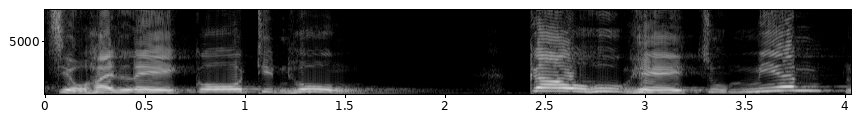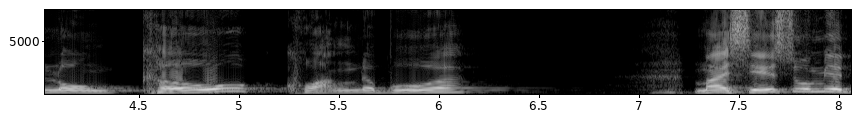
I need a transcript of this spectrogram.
chiều hai lê cô thìn hùng. Cao hùng hề chủ miên lồng khấu khoảng nà bùa. Mà xế xu miên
